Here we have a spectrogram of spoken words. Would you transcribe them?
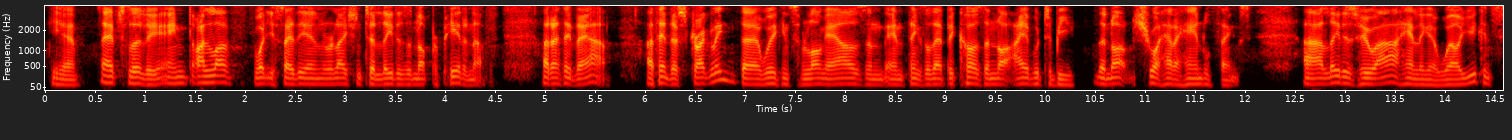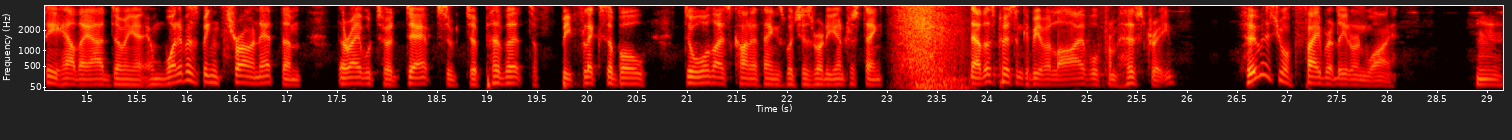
Yeah, absolutely. And I love what you say there in relation to leaders are not prepared enough. I don't think they are. I think they're struggling. They're working some long hours and, and things like that because they're not able to be, they're not sure how to handle things. Uh, leaders who are handling it well, you can see how they are doing it. And whatever's being thrown at them, they're able to adapt, to, to pivot, to be flexible, do all those kind of things, which is really interesting. Now, this person could be or from history. Who is your favorite leader and why? Hmm.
